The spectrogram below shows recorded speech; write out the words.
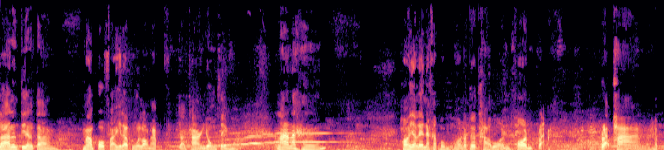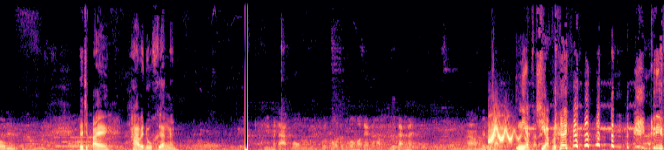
ร้านดนตรีต่างๆม้าโปรไฟล์ที่เราเพิ่งมาลองนะครับ จากทางย่งเสง ร้านอาหารหออยากเล่นนะครับผมหอดรถาวรพรประประพานะครับผม เดี๋ยวจะไปพาไปดูเครื่องกันพี่มาจากวงพุทโธทุกวงคอนเสิร์ตนะครับรู้จักไหมอ้าวไม่รู้จักเงียบเฉียบเลยกรีบ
